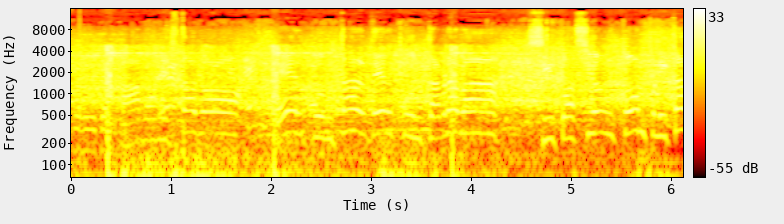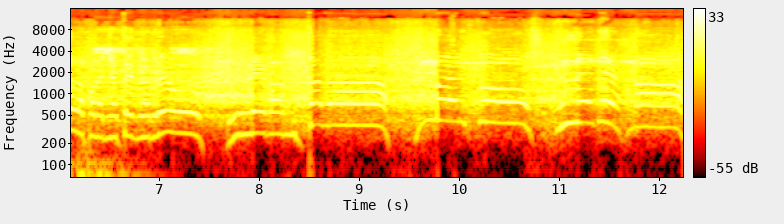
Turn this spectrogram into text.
Amonestado el puntal del Punta Brava. Situación complicada para Añater Abreu. Levantada. Marcos Ledesma.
